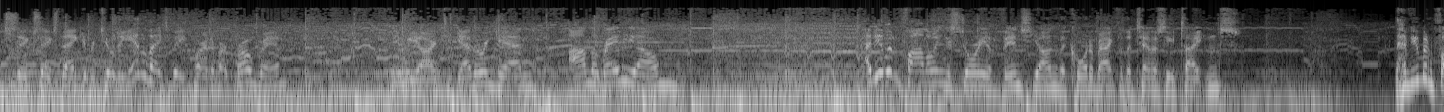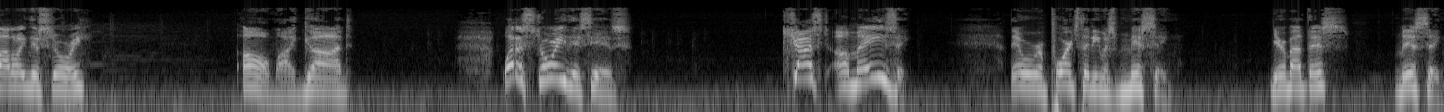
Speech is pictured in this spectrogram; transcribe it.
866. Thank you for tuning in. Thanks for being part of our program. Here we are together again on the radio. Have you been following the story of Vince Young, the quarterback for the Tennessee Titans? Have you been following this story? Oh, my God. What a story this is. Just amazing. There were reports that he was missing. You hear about this? Missing.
